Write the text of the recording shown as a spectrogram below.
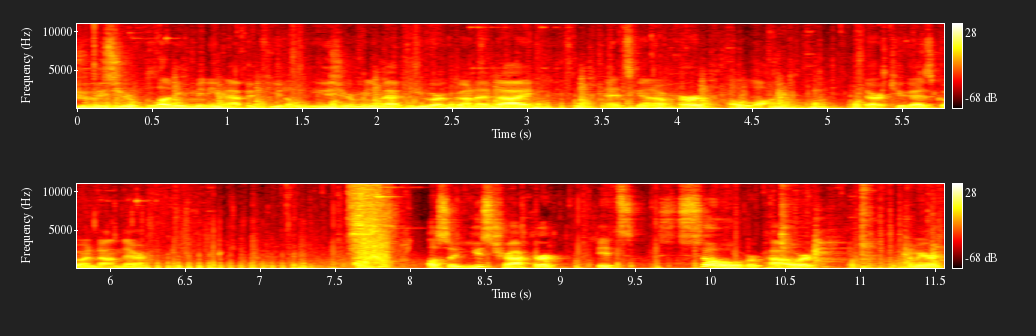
use your bloody minimap. If you don't use your minimap, you are gonna die, and it's gonna hurt a lot. There are two guys going down there. Also, use tracker. It's so overpowered. Come here.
